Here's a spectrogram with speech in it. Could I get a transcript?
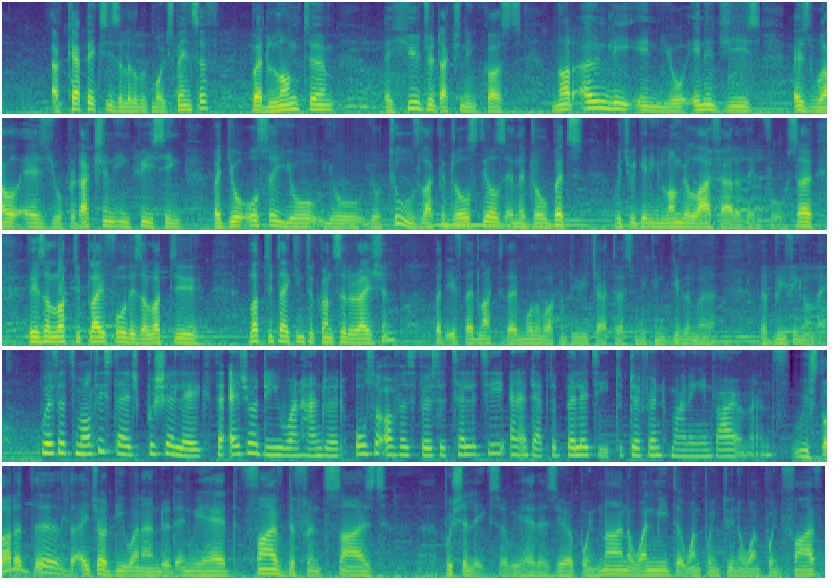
our capex is a little bit more expensive, but long term, a huge reduction in costs, not only in your energies as well as your production increasing, but your also your, your, your tools like the drill steels and the drill bits, which we're getting longer life out of them for. So there's a lot to play for, there's a lot to, lot to take into consideration, but if they'd like to, they're more than welcome to reach out to us and we can give them a, a briefing on that. With its multi-stage pusher leg, the HRD 100 also offers versatility and adaptability to different mining environments. We started the, the HRD 100 and we had five different sized uh, pusher legs. So we had a 0.9, a 1 meter, 1.2 and a 1.5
